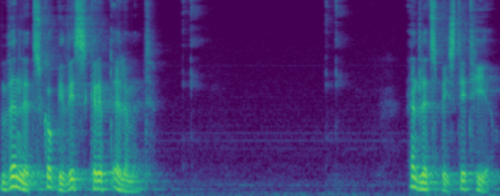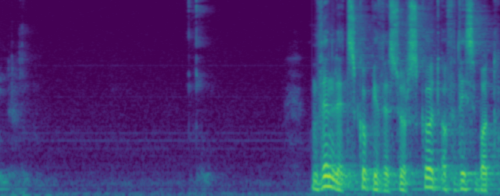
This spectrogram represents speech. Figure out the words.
Then let's copy this script element. And let's paste it here. Then let's copy the source code of this button.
